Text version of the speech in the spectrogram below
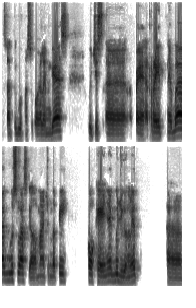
satu gue masuk oil and gas which is uh, apa ya, rate-nya bagus lah segala macam tapi kok kayaknya gue juga ngeliat uh,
